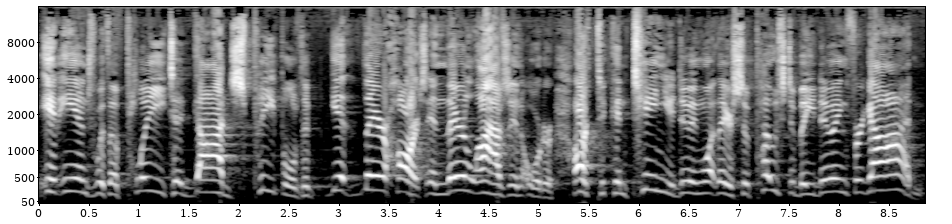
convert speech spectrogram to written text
It ends with a plea to God's people to get their hearts and their lives in order or to continue doing what they're supposed to be doing for God.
